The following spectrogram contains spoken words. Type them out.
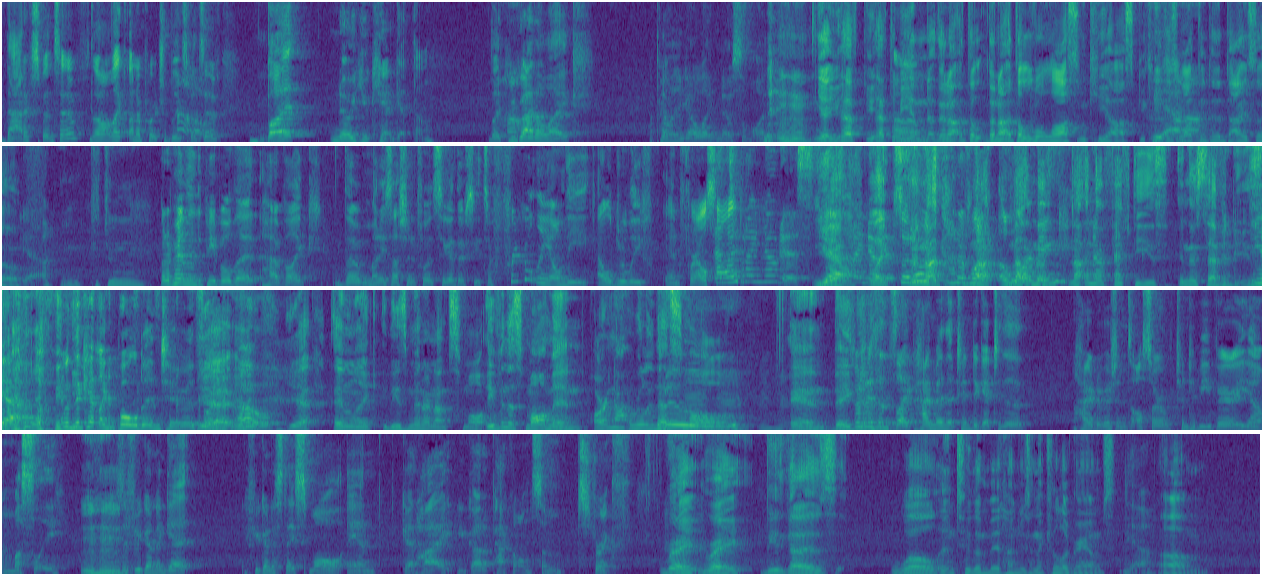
that expensive. They're not like unapproachably Oh. expensive, but no, you can't get them. Like you gotta like, apparently you gotta like know someone. hmm Yeah, you have you have to be Um, in. They're not. At the, they're not at the little Lawson kiosk. You can't just walk into the Daiso yeah. and. But apparently, the people that have like the money slash influence to get their seats are frequently on the elderly and frail That's side. what I noticed. Yeah. That's what I like. So it they're was not kind of, like, not, not alarming. Not in their fifties, in their seventies. Yeah, when they get like bowled into, it's yeah, like, you- oh, yeah, and like these men are not small. Even the small men are not really that No. small, Mm-hmm. and they especially get. since like high men that tend to get to the higher divisions also tend to be very um, muscly. hmm 'Cause if you're gonna get, if you're gonna stay small and get high, you gotta pack on some strength. Right, right. These guys, well into the mid hundreds in the kilograms. Yeah. Um,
